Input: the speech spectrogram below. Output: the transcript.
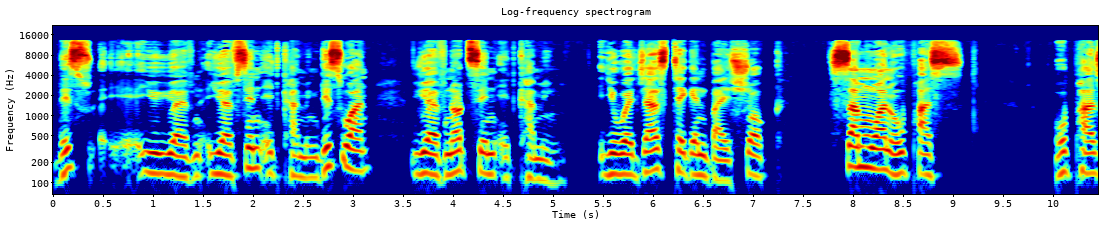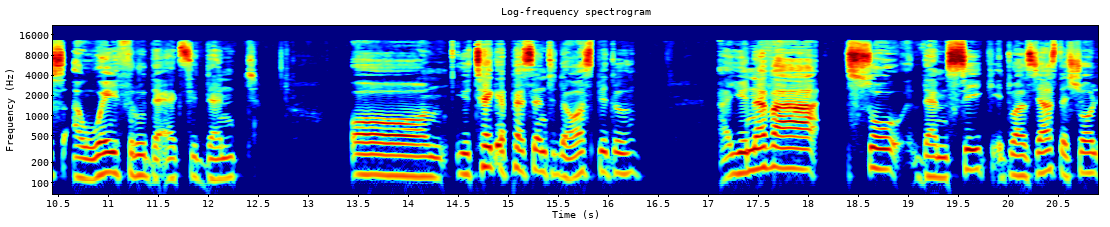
This you, you have you have seen it coming. This one you have not seen it coming. You were just taken by shock. Someone who pass who pass away through the accident or you take a person to the hospital uh, you never saw them sick. It was just a short,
